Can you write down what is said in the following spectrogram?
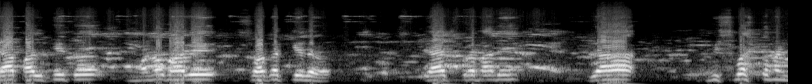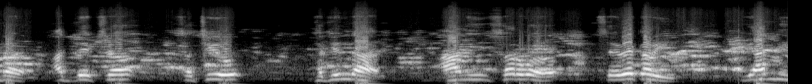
या पालखीचं मनोभावे स्वागत केलं. त्याचप्रमाणे या विश्वस्त मंडळ अध्यक्ष सचिव खजिनदार आणि सर्व सेवेकरी यांनी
